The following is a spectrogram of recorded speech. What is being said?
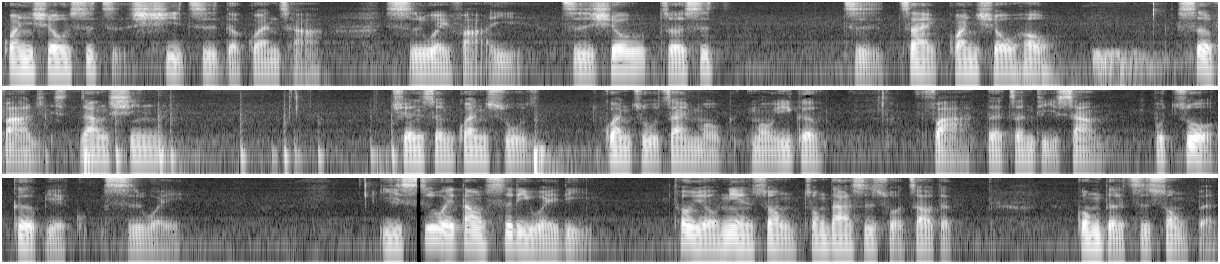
观修是指细致的观察思维法义；止修则是指在观修后，设法让心全神贯注贯注在某某一个法的整体上。不做个别思维，以思维道次第为例，透由念诵宗大师所造的功德之颂本，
